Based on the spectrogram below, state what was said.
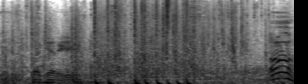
Get the fuck out of here. Oh!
